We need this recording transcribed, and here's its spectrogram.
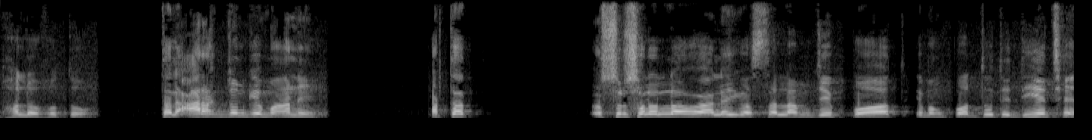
ভালো হতো? তাহলে আর একজনকে মানে। অর্থাৎ রসুল সাল্লাহ আলহি আসাল্লাম যে পথ এবং পদ্ধতি দিয়েছেন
